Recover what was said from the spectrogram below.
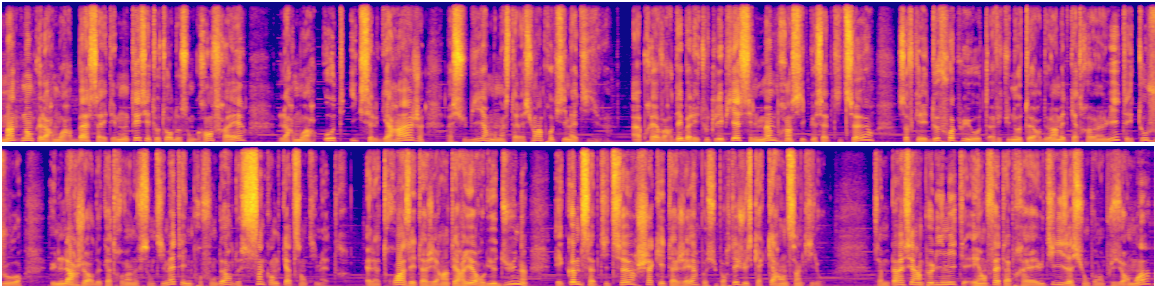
Maintenant que l'armoire basse a été montée, c'est au tour de son grand frère, l'armoire haute XL Garage, à subir mon installation approximative. Après avoir déballé toutes les pièces, c'est le même principe que sa petite sœur, sauf qu'elle est deux fois plus haute, avec une hauteur de 1m88 et toujours une largeur de 89 cm et une profondeur de 54 cm. Elle a trois étagères intérieures au lieu d'une, et comme sa petite sœur, chaque étagère peut supporter jusqu'à 45 kg. Ça me paraissait un peu limite, et en fait, après utilisation pendant plusieurs mois,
